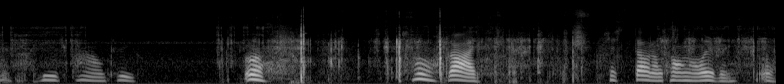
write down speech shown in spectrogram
That's a huge pile too. Oh. Oh God. Just thought I'm crawling all over you.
